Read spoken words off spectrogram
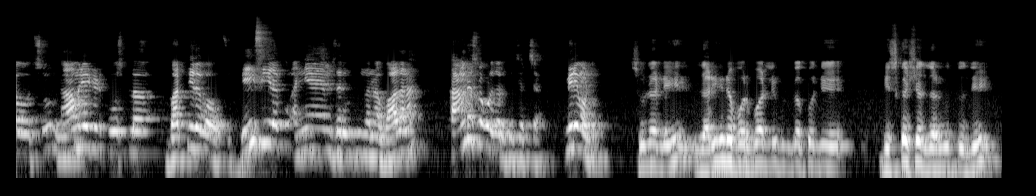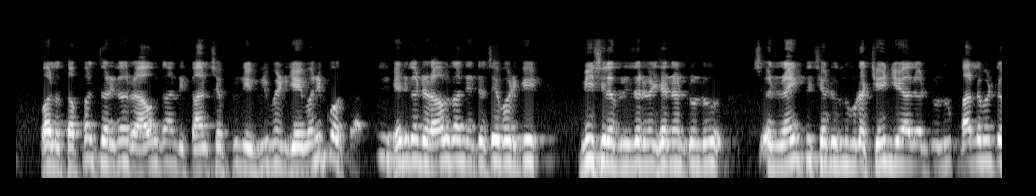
కావచ్చు నామినేటెడ్ పోస్టుల భర్తీలో కావచ్చు బీసీలకు అన్యాయం జరుగుతుందన్న వాదన కాంగ్రెస్లో కూడా జరుగుతుంది చర్చ. మీరేమంటారు? చూడండి జరిగిన పొరపాట్లు ఇంకా కొన్ని డిస్కషన్ జరుగుతుంది. వాళ్ళు తప్పనిసరిగా రాహుల్ గాంధీ కాన్సెప్ట్ని ఇంప్లిమెంట్ చేయమని కోరుతారు. ఎందుకంటే రాహుల్ గాంధీ ఎంతసేపటికి బీసీలకు రిజర్వేషన్ అంటుండు నైన్త్ షెడ్యూల్ను కూడా చేంజ్ చేయాలంటుండు పార్లమెంట్లో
